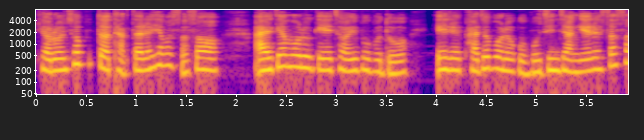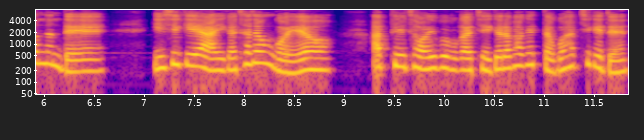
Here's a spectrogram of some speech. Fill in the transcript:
결혼 초부터 닥달을 해왔어서 알게 모르게 저희 부부도 애를 가져보려고 무진장 애를 썼었는데 이 시기에 아이가 찾아온 거예요. 하필 저희 부부가 재결합하겠다고 합치게 된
